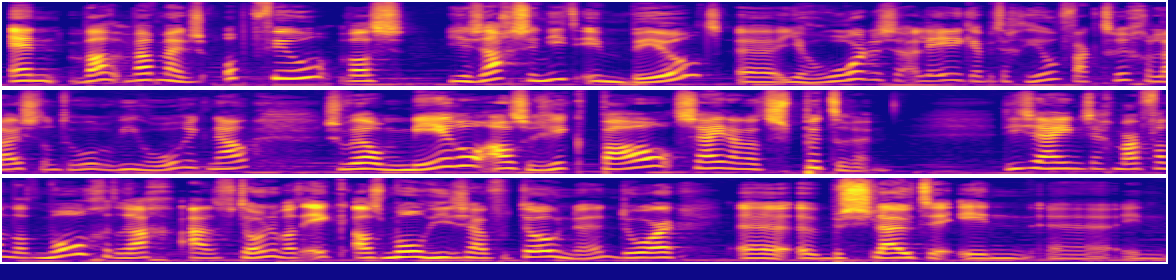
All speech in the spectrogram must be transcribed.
En wat, wat mij dus opviel, was, je zag ze niet in beeld. Eh, je hoorde ze alleen. Ik heb het echt heel vaak teruggeluisterd om te horen, wie hoor ik nou? Zowel Merel als Rick Paul zijn aan het sputteren. die zijn zeg maar van dat molgedrag aan het vertonen, wat ik als mol hier zou vertonen, door eh, eh, besluiten in, in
